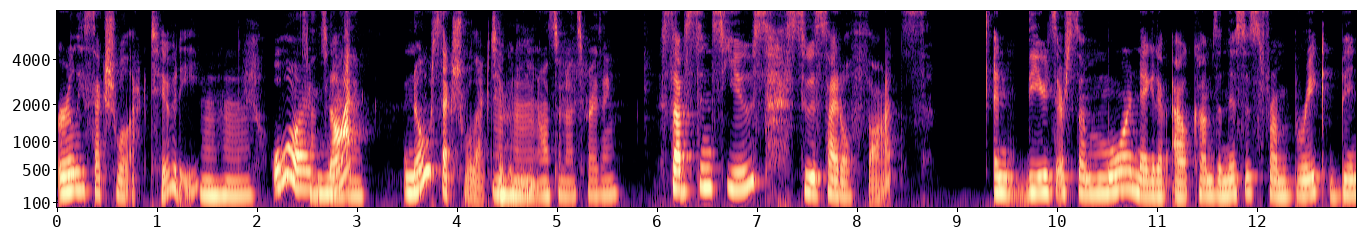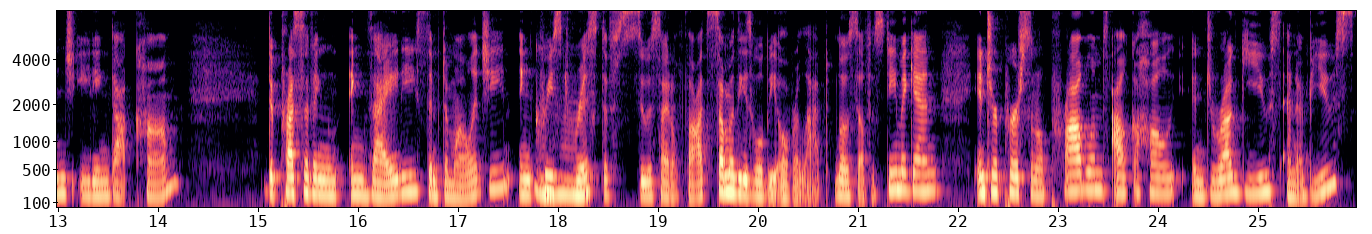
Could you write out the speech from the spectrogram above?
early sexual activity, or not no sexual activity, Mm, also not surprising. substance use, suicidal thoughts. And these are some more negative outcomes. And this is from breakbingeeating.com. Depressive anxiety symptomology, increased mm-hmm. risk of suicidal thoughts. Some of these will be overlapped. Low self esteem again, interpersonal problems, alcohol and drug use and abuse,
